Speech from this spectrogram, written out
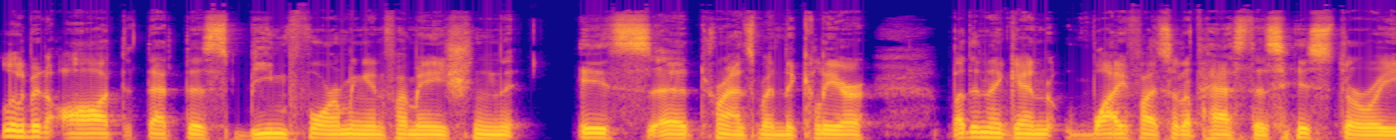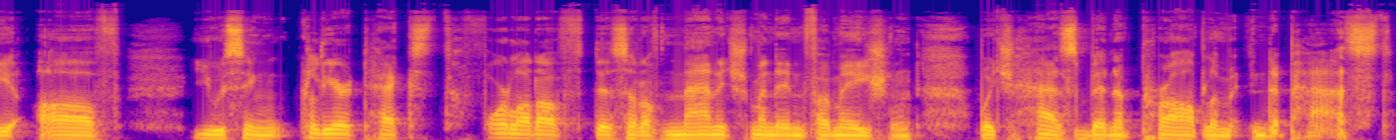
little bit odd that this beamforming information is uh, transmitted clear. But then again, Wi-Fi sort of has this history of using clear text for a lot of this sort of management information, which has been a problem in the past.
